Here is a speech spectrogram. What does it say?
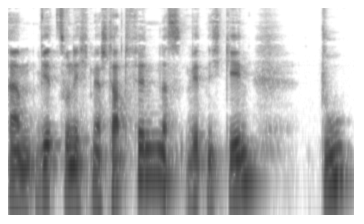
ähm, wird so nicht mehr stattfinden, das wird nicht gehen. Du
